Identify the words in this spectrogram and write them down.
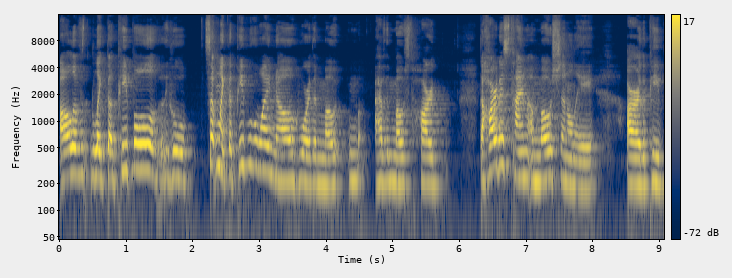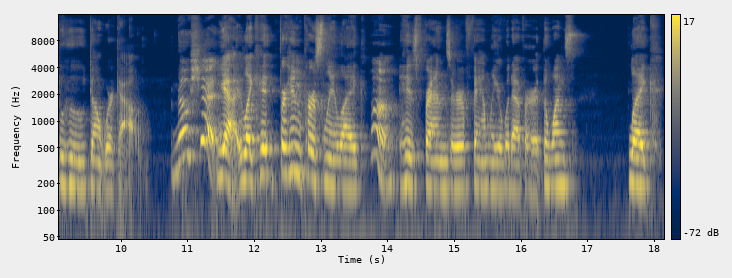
all of like the people who something like the people who I know who are the most have the most hard, the hardest time emotionally are the people who don't work out. No shit. Yeah, like for him personally, like Huh. his friends or family or whatever the ones like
